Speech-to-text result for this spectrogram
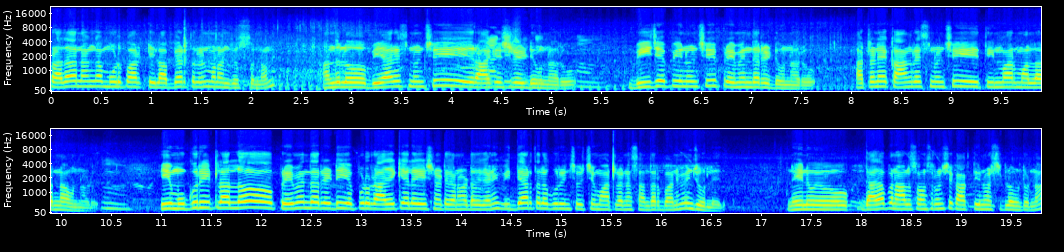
ప్రధానంగా మూడు పార్టీల అభ్యర్థులను మనం చూస్తున్నాం. అందులో బీఆర్ఎస్ నుంచి రాకేష్ రెడ్డి ఉన్నారు. బీజేపీ నుంచి ప్రేమేందర్ రెడ్డి ఉన్నారు. అట్లనే కాంగ్రెస్ నుంచి తిన్మార్ మల్లన్న ఉన్నాడు. ఈ ముగ్గురు ఇట్లలో ప్రేమేందర్ రెడ్డి ఎప్పుడు రాజకీయాలు చేసినట్టు కనబడదు కానీ విద్యార్థుల గురించి వచ్చి మాట్లాడిన సందర్భాన్ని మేము చూడలేదు. నేను దాదాపు నాలుగు సంవత్సరాల నుంచి కాకతీయ యూనివర్సిటీలో ఉంటున్నా.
